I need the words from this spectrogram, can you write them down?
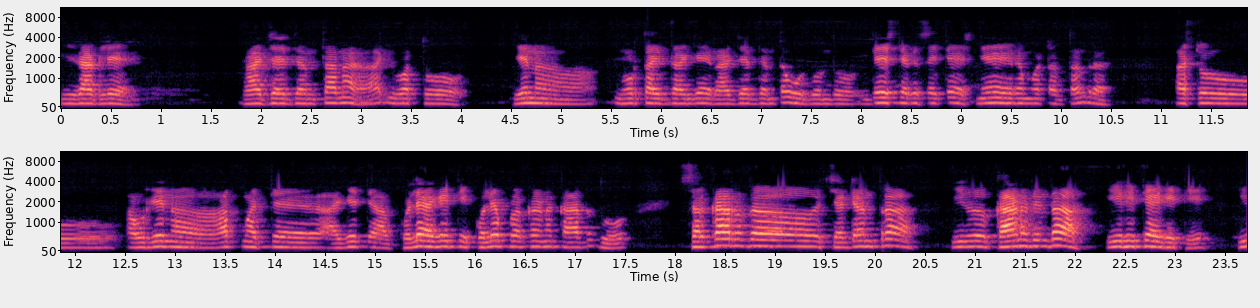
ಈಗಾಗಲೇ ರಾಜ್ಯಾದ್ಯಂತನ ಇವತ್ತು ಏನು ನೋಡ್ತಾ ಇದ್ದಂಗೆ ರಾಜ್ಯಾದ್ಯಂತ ಒಂದು ವಿದೇಶ ಸಹಿತ ಸ್ನೇಹ ಹಿರೇಮಠ ಅಂತಂದ್ರೆ ಅಷ್ಟು ಅವ್ರಿಗೇನು ಆತ್ಮಹತ್ಯೆ ಆಗೈತಿ, ಆ ಕೊಲೆ ಆಗೈತಿ ಕೊಲೆ ಪ್ರಕರಣಕ್ಕೆ ಆದದ್ದು ಸರ್ಕಾರದ ಷಡ್ಯಂತ್ರ ಇದು ಕಾರಣದಿಂದ ಈ ರೀತಿ ಆಗೈತಿ. ಈ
